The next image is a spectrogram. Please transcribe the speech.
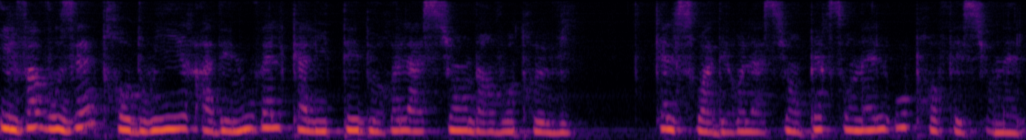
Il va vous introduire à des nouvelles qualités de relations dans votre vie, qu'elles soient des relations personnelles ou professionnelles.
